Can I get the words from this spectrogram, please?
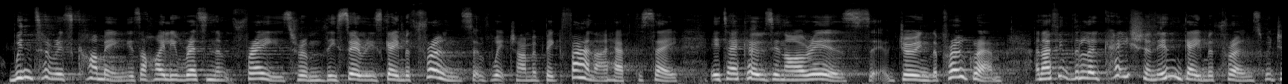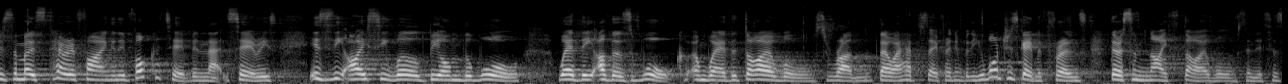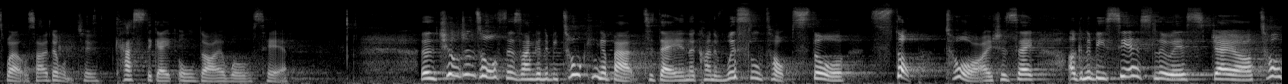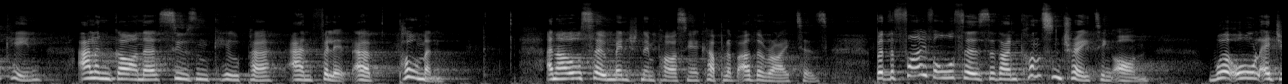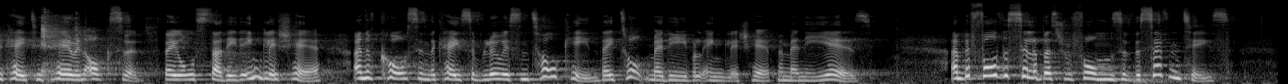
Winter is coming is a highly resonant phrase from the series Game of Thrones, of which I'm a big fan, I have to say. It echoes in our ears during the programme. And I think the location in Game of Thrones, which is the most terrifying and evocative in that series, is the icy world beyond the wall, where the others walk and where the direwolves run. Though I have to say, for anybody who watches Game of Thrones, there are some nice direwolves in it as well. So I don't want to castigate all direwolves here. The children's authors I'm going to be talking about today in a kind of whistle-top store, stop tour, I should say, are going to be C.S. Lewis, J.R. Tolkien, Alan Garner, Susan Cooper, and Philip uh, Pullman. And I'll also mention in passing a couple of other writers. But the five authors that I'm concentrating on were all educated here in Oxford. They all studied English here. And of course, in the case of Lewis and Tolkien, they taught medieval English here for many years. And before the syllabus reforms of the 70s,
